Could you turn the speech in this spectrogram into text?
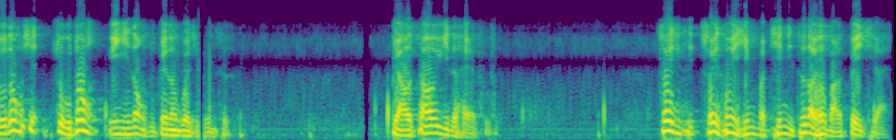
主动性，主动原形动词，被动过去分词，表遭遇的 have。所以你，所以同学请把，请你知道以后把它背起来。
